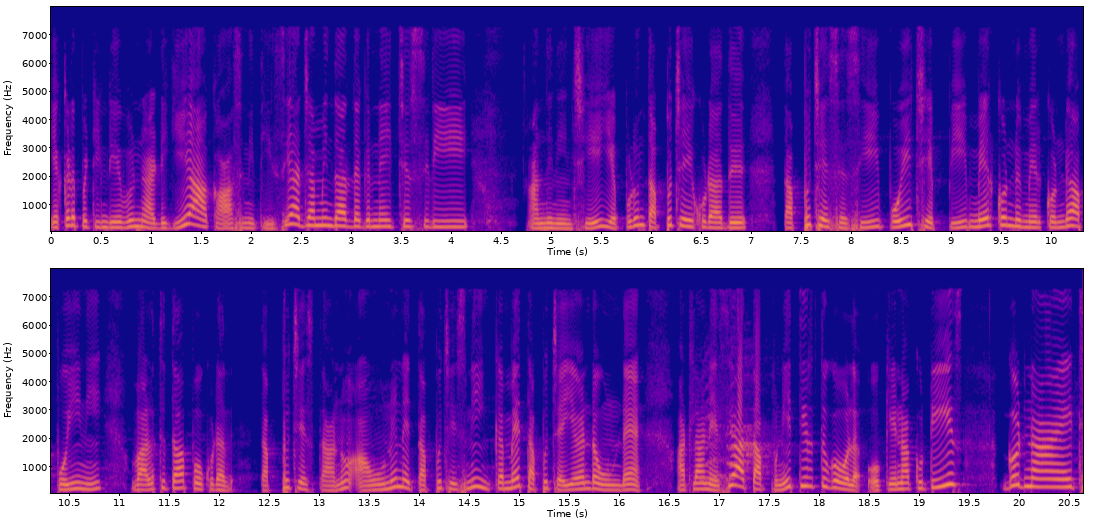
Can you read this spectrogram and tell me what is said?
ఎక్కడ పెట్టిండేవు అని అడిగి ఆ కాసుని తీసి ఆ జమీందార్ దగ్గరనే ఇచ్చేసిరి. అందునుంచి ఎప్పుడు తప్పు చేయకూడదు. తప్పు చేసేసి పొయ్యి చెప్పి మేర్కొండు మేర్కొండు ఆ పొయ్యిని వలతుతా పోకూడదు. తప్పు చేస్తాను. అవును నేను తప్పు చేసిన ఇంకమే తప్పు చేయకుండా ఉండే. అట్లా అనేసి ఆ తప్పుని తిరుతుకోవాలి ఓకేనా కుటీస్? గుడ్ నైట్.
